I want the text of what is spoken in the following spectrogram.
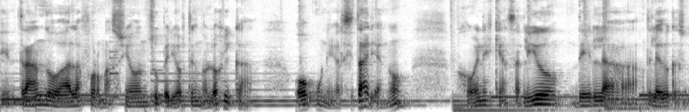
entrando a la formación superior tecnológica o universitaria, ¿no? Jóvenes que han salido de la, de la educación,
